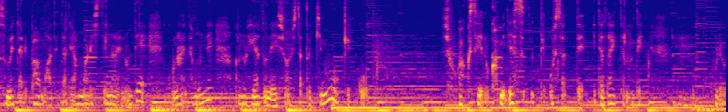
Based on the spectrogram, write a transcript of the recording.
染めたりパーマ当てたりあんまりしてないのでこの間もねあのヘアドネーションした時も結構小学生の髪ですっておっしゃっていただいたので、うん、これを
